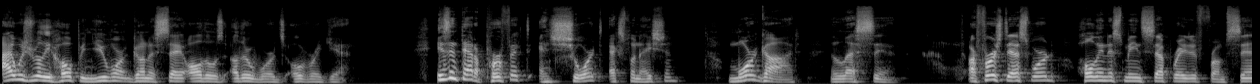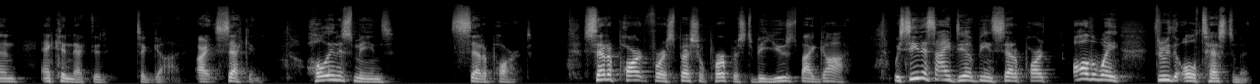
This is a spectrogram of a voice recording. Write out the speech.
I was really hoping you weren't going to say all those other words over again. Isn't that a perfect and short explanation? More God and less sin. Our first S word, holiness means separated from sin and connected to God. All right, second, holiness means set apart. Set apart for a special purpose to be used by God. We see this idea of being set apart all the way through the Old Testament.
